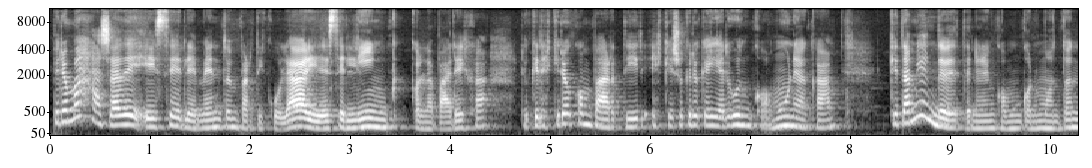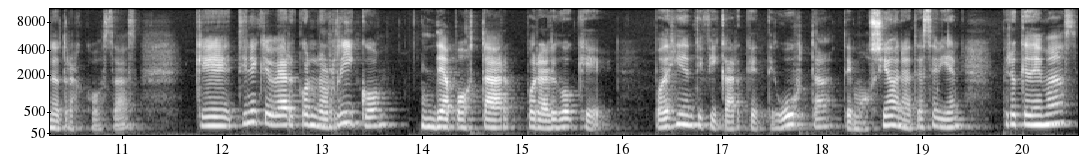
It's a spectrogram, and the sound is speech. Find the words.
Pero más allá de ese elemento en particular y de ese link con la pareja, lo que les quiero compartir es que yo creo que hay algo en común acá, que también debe tener en común con un montón de otras cosas, que tiene que ver con lo rico de apostar por algo que podés identificar que te gusta, te emociona, te hace bien, pero que además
